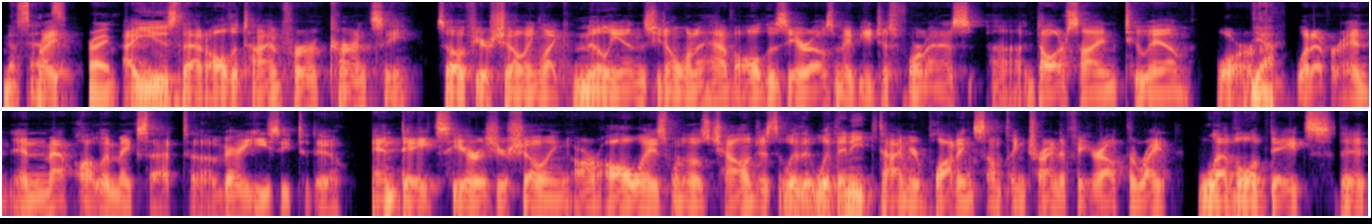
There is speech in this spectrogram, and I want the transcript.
no sense right. right? I use that all the time for currency. So if you're showing like millions you don't want to have all the zeros. Maybe you just format as uh, dollar sign 2m or yeah. whatever and and matplotlib makes that uh, very easy to do and dates here as you're showing are always one of those challenges with it with any time you're plotting something trying to figure out the right level of dates that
